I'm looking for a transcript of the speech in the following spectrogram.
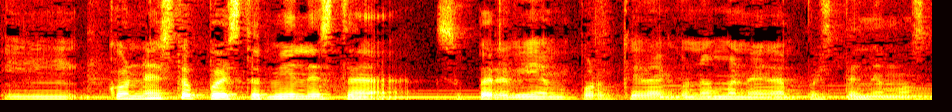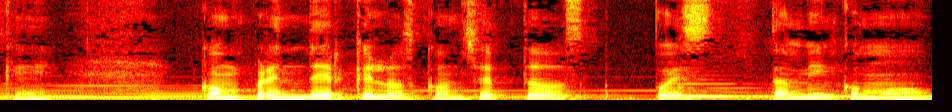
Y con esto pues también está súper bien porque de alguna manera pues tenemos que comprender que los conceptos pues también como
